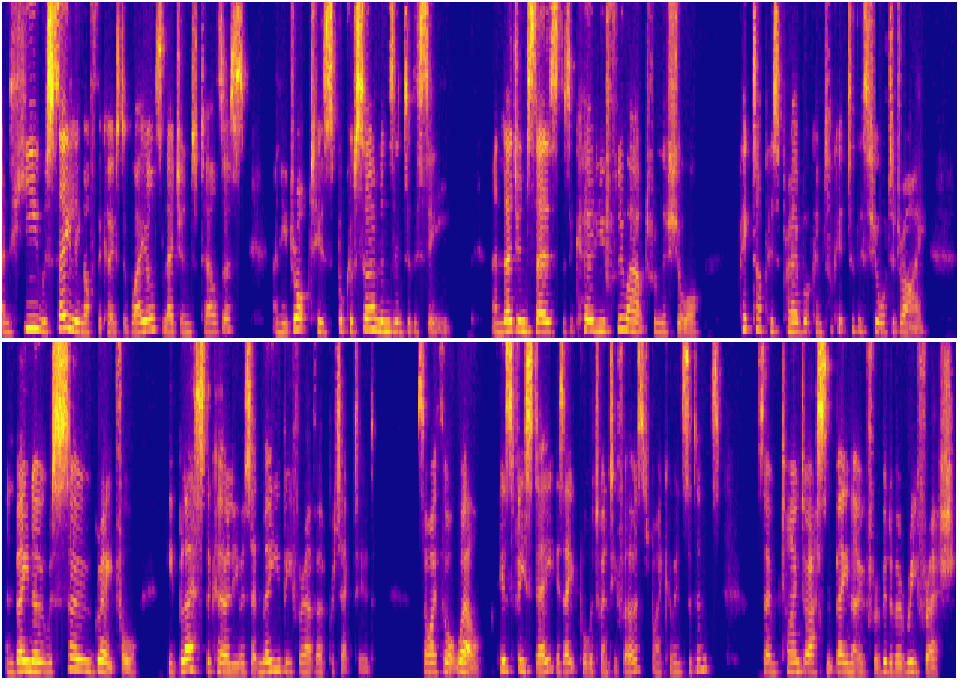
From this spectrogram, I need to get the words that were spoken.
And he was sailing off the coast of Wales, legend tells us, and he dropped his book of sermons into the sea. And legend says that a curlew flew out from the shore, picked up his prayer book and took it to the shore to dry. And Beuno was so grateful, he blessed the curlew and said, may you be forever protected. So I thought, well, his feast day is April the 21st by coincidence. So time to ask St. Beuno for a bit of a refresh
